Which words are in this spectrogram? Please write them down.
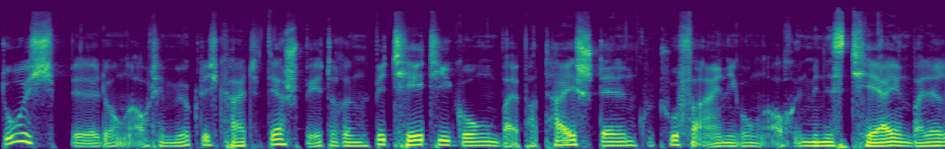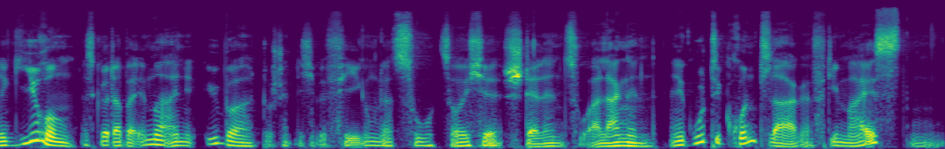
Durchbildung auch die Möglichkeit der späteren Betätigung bei Parteistellen, Kulturvereinigungen, auch in Ministerien bei der Regierung. Es gehört aber immer eine überdurchschnittliche Befähigung dazu, solche Stellen zu erlangen. Eine gute Grundlage für die meisten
